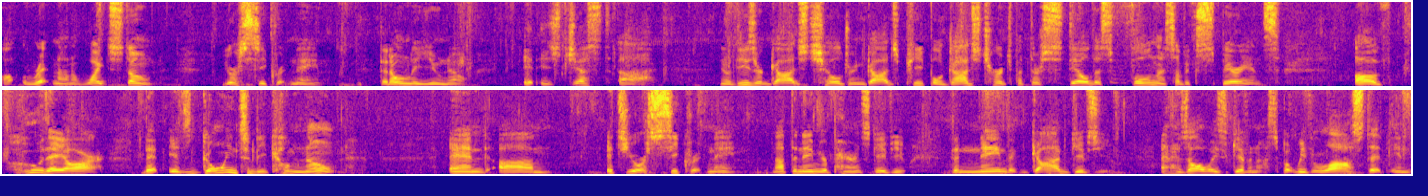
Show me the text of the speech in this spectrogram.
uh, written on a white stone your secret name that only you know. It is just, you know, these are God's children, God's people, God's church, but there's still this fullness of experience of who they are that is going to become known. And um, it's your secret name, not the name your parents gave you, the name that God gives you and has always given us, but we've lost it in,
